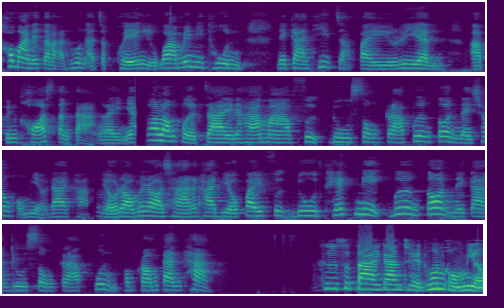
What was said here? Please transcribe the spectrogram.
เข้ามาในตลาดหุ้นอาจจะเคว้งหรือว่าไม่มีทุนในการที่จะไปเรียนเป็นคอร์สต่างๆ อะไรเงี้ยก็ลองเปิดใจนะคะมาฝึกดูทรงกราฟเบื้องต้นในช่องของเหมียวได้ค่ะ เดี๋ยวเราไม่รอช้านะคะ เดี๋ยวไปฝึกดูเทคนิคเบื้องต้นในการดูทรงกราฟหุ้นพร้อม ๆ กันค่ะ คือสไตล์การเทรดหุ้นของเหมียว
